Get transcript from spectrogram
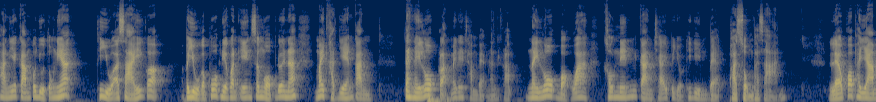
พาณิชยกรรมก็อยู่ตรงเนี้ยที่อยู่อาศัยก็ไปอยู่กับพวกเดียวกันเองสงบด้วยนะ ไม่ขัดแย้งกัน แต่ในโลกกลับไม่ได้ทำแบบนั้นครับ ในโลกบอกว่าเขาเน้นการใช้ประโยชน์ที่ดินแบบผสมผสาน แล้วก็พยายาม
